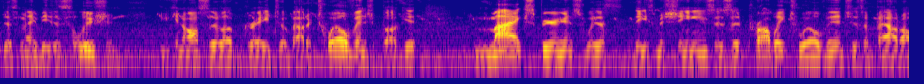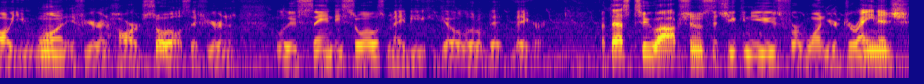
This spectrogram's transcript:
This may be the solution. You can also upgrade to about a 12 inch bucket my experience with these machines is that probably 12 inch is about all you want if you're in hard soils if you're in loose sandy soils, maybe you could go a little bit bigger. But that's two options that you can use for one, your drainage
